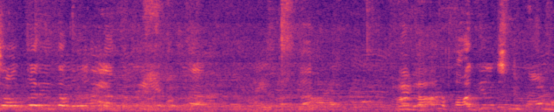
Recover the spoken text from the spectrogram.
ಜವಾಬ್ದಾರಿಯಿಂದ ಬರೋದಿಲ್ಲ ಅಂತಂದ್ರೆ? ಈಗ ಭಾಗ್ಯಲಕ್ಷ್ಮಿ ಬಾಂಡ್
